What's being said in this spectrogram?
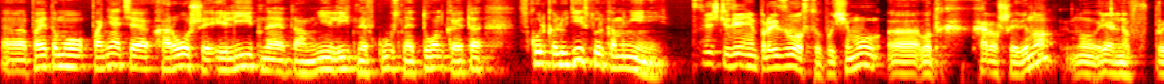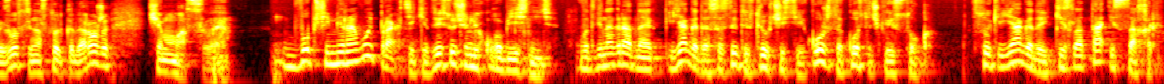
Э, поэтому понятие хорошее, элитное, там, не элитное, вкусное, тонкое – это сколько людей, столько мнений. С точки зрения производства, почему э, вот хорошее вино, ну, реально в производстве настолько дороже, чем массовое? В общей мировой практике здесь очень легко объяснить. Вот виноградная ягода состоит из трех частей – кожица, косточка и сок. В соке ягоды кислота и сахар.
